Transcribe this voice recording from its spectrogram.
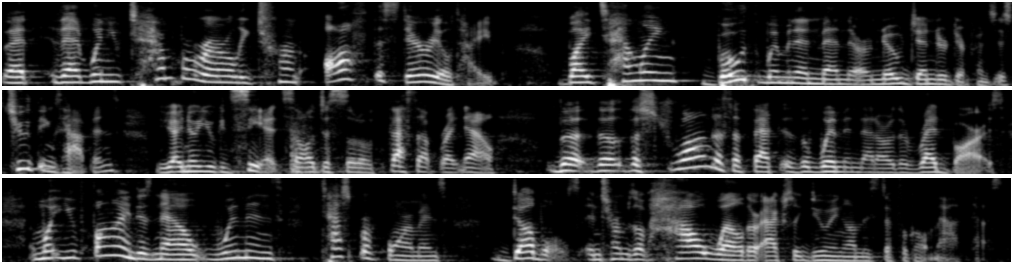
That, that when you temporarily turn off the stereotype by telling both women and men there are no gender differences, two things happens. I know you can see it, so I'll just sort of fess up right now the, the, the strongest effect is the women that are the red bars. And what you find is now women's test performance doubles in terms of how well they're actually doing on these difficult math tests.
